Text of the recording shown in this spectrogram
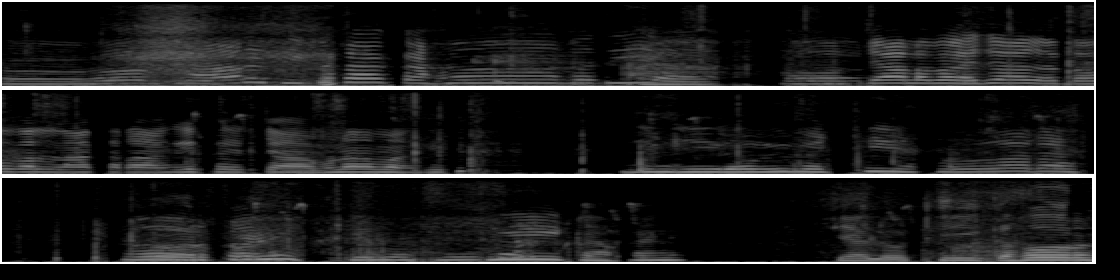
ਹਾਂ। ਹੋਰ ਸਾਰੇ ਠੀਕ ਠਾਕ ਆ? ਹਾਂ ਵਧੀਆ। ਹੋਰ ਚੱਲ ਬਹਿ ਜਾ ਜਦੋਂ ਗੱਲਾਂ ਕਰਾਂਗੇ ਫਿਰ ਚਾਹ ਬਣਾਵਾਂਗੇ। ਜੰਗੀਰੋ ਵੀ ਬੈਠੀ ਆ। ਹੋਰ ਹੋਰ ਭੈਣ? ਠੀਕ ਆ ਭੈਣ। ਚਲੋ ਠੀਕ ਆ, ਹੋਰ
